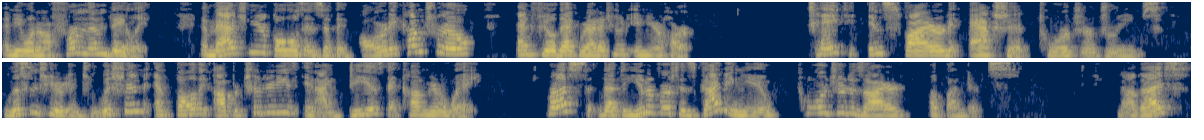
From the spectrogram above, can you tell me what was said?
and you want to affirm them daily. Imagine your goals as if they've already come true and feel that gratitude in your heart. Take inspired action towards your dreams. Listen to your intuition and follow the opportunities and ideas that come your way. Trust that the universe is guiding you towards your desired abundance. Now, guys,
